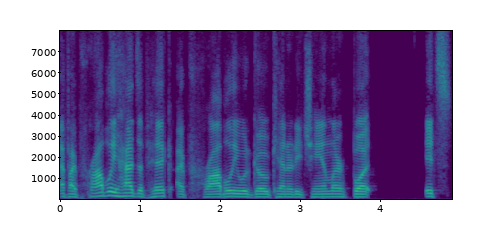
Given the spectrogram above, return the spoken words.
if I probably had to pick, I probably would go Kennedy Chandler, but it's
